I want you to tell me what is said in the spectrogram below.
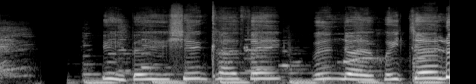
一杯鲜咖啡，温暖回家路。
